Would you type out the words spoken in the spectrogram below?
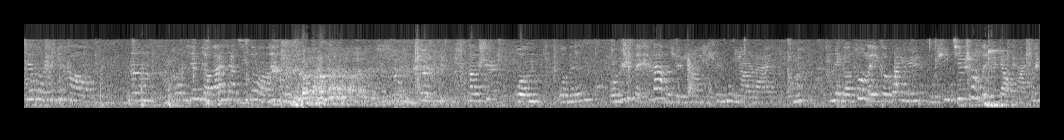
金老师你好，嗯，我先表达一下激动啊。老师，我我们我们是北师大的学生，也是慕名而来，我们。那个做了一个关于鲁的一个调查，就是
